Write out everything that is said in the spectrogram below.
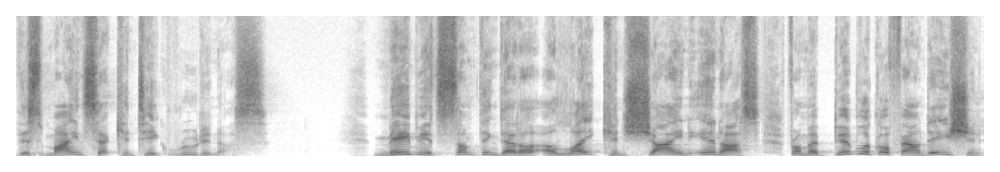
this mindset can take root in us. Maybe it's something that a, light can shine in us from a biblical foundation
